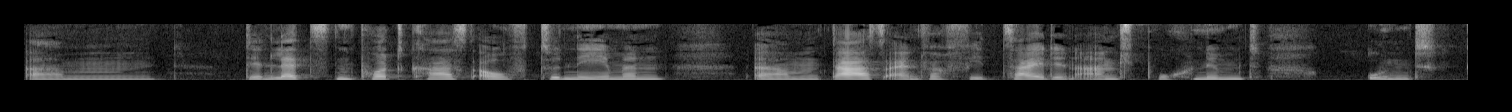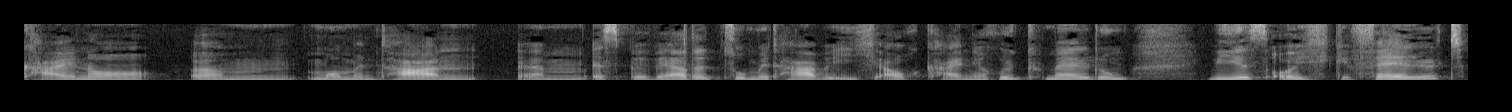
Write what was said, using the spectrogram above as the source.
ähm, den letzten Podcast aufzunehmen, ähm, da es einfach viel Zeit in Anspruch nimmt und keiner ähm, momentan ähm, es bewertet. Somit habe ich auch keine Rückmeldung, wie es euch gefällt,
